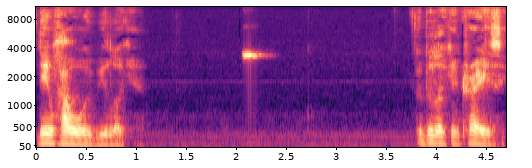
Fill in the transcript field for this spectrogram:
Then how would we be looking? We'd be looking crazy.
